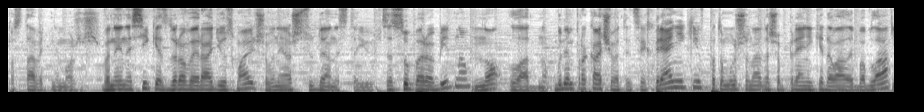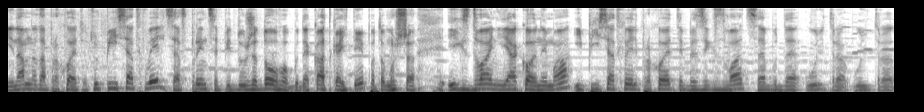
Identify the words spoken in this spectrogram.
поставити не можеш. Вони настільки здоровий радіус мають, що вони аж сюди не стають. Це супер обідно, но ладно. Будемо прокачувати цих пряників, тому що треба, щоб пряники давали бабла. І нам треба проходити. Тут 50 хвиль, це в принципі дуже довго буде катка йти, тому що X2 ніякого нема. І 50 хвиль проходити без X2, це буде ультра-ультра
